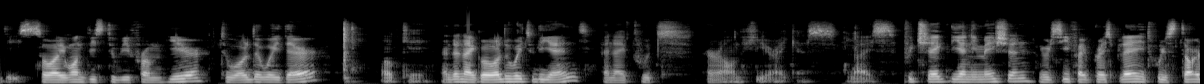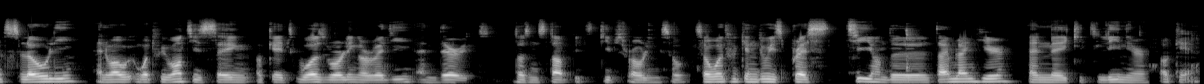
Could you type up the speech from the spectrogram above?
this. So I want this to be from here to all the way there. Okay. And then I go all the way to the end and I put around here, I guess. Nice. If we check the animation, you'll see if I press play, it will start slowly. And what we want is saying, okay, it was rolling already, and there it doesn't stop, it keeps rolling. So, so what we can do is press T on the timeline here and make it linear. Okay,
